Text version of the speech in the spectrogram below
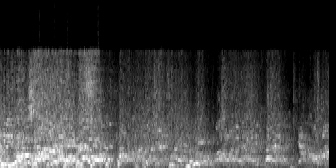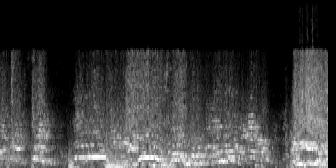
with the arm truck to that top face lock in front, in front entry, if you will. And they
